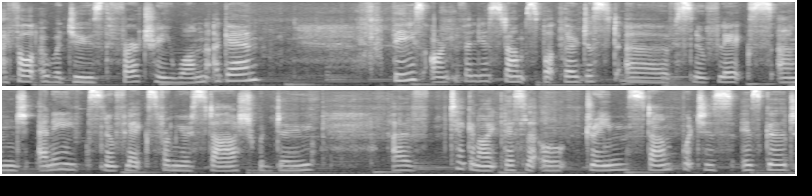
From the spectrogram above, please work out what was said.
I thought I would use the Fir Tree one again. These aren't Lavinia stamps but they're just uh, snowflakes and any snowflakes from your stash would do. I've taken out this little dream stamp which is, is good.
